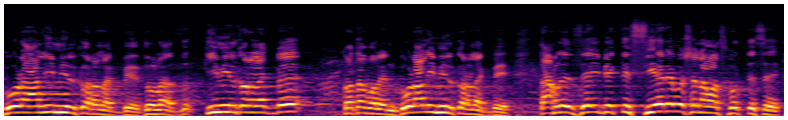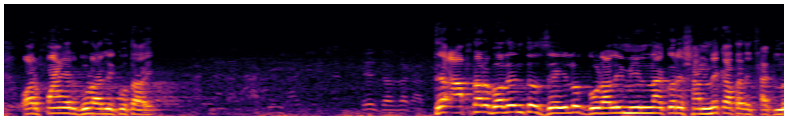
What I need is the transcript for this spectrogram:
গোড়ালি মিল করা লাগবে। দোলা কি মিল করা লাগবে? কথা বলেন, গোড়ালি মিল করা লাগবে। তাহলে যেই ব্যক্তি চেয়ারে বসে নামাজ পড়তেছে, ওর পায়ের গোড়ালি কোথায়? তো আপনারা বলেন তো, যেই লোক গোড়ালি মিল না করে সামনে কাতারে থাকল,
